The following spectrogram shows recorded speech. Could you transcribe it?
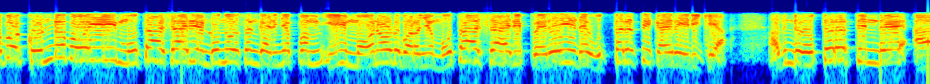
അപ്പൊ കൊണ്ടുപോയി മൂത്താശാരി രണ്ടുമൂന്ന് ദിവസം കഴിഞ്ഞപ്പം ഈ മോനോട് പറഞ്ഞു മൂത്താശാരി പെരയുടെ ഉത്തരത്തിൽ കയറിയിരിക്കുക. അതിന്റെ ഉത്തരത്തിന്റെ ആ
